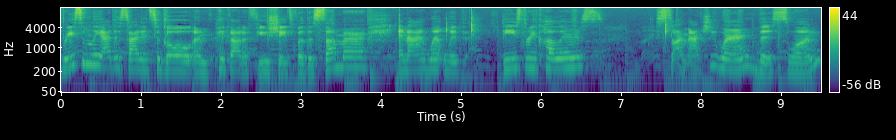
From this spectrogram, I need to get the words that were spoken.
recently I decided to go and pick out a few shades for the summer and I went with these three colors. So I'm actually wearing this one.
